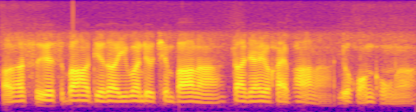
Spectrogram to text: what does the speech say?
好了，四月十八号跌到一万六千八了，大家又害怕了，又惶恐了。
